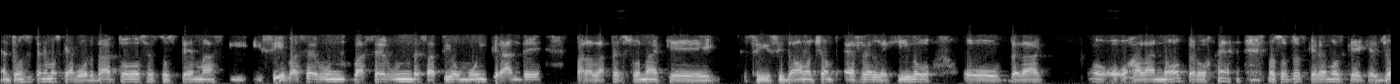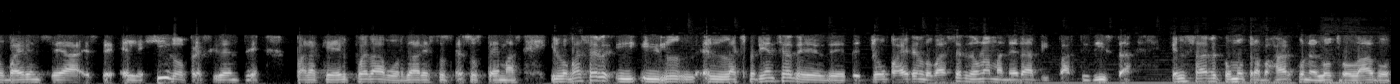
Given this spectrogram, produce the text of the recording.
Entonces tenemos que abordar todos estos temas y, y sí va a ser un va a ser un desafío muy grande para la persona que si, si Donald Trump es reelegido o verdad ojalá no, pero nosotros queremos que, Joe Biden sea este elegido presidente para que él pueda abordar estos esos temas. Y lo va a hacer y, la experiencia de, de, Joe Biden lo va a hacer de una manera bipartidista él sabe cómo trabajar con el otro lado.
